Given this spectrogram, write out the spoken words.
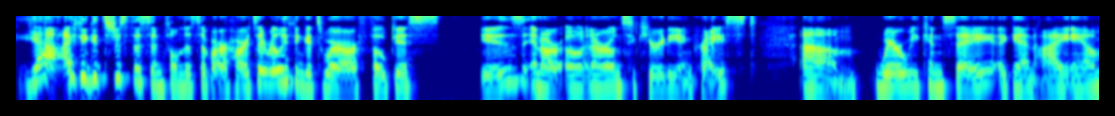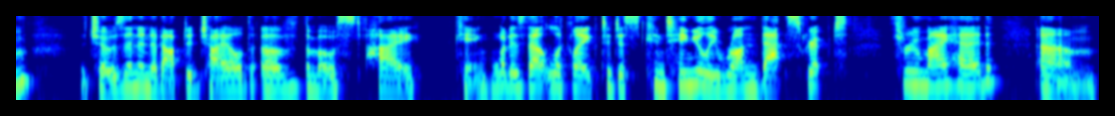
Yeah, I think it's just the sinfulness of our hearts. I really think it's where our focus is in our own in our own security in Christ, um, where we can say again, "I am the chosen and adopted child of the Most High King." What does that look like to just continually run that script through my head? Um,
